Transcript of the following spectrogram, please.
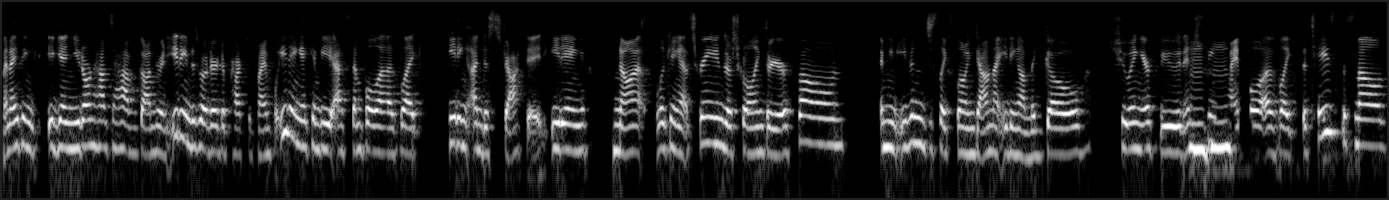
And I think, again, you don't have to have gone through an eating disorder to practice mindful eating. It can be as simple as like eating undistracted, eating not looking at screens or scrolling through your phone. I mean, even just like slowing down, not eating on the go, chewing your food, and just mm-hmm. being mindful of like the taste, the smells,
